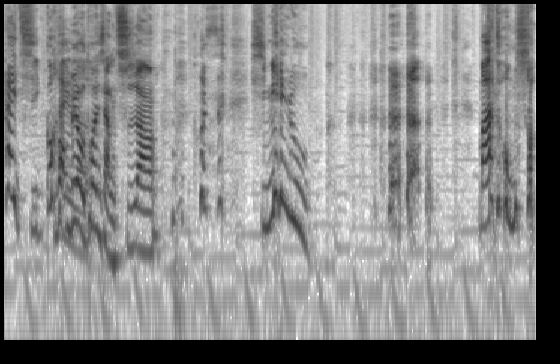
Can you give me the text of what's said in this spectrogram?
太奇怪了。没有突然想吃啊？我是洗面乳、马桶刷。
